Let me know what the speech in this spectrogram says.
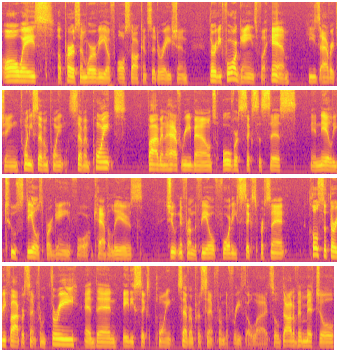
always a person worthy of all star consideration. 34 games for him. He's averaging 27.7 points, five and a half rebounds, over six assists, and nearly two steals per game for Cavaliers. Shooting it from the field 46%, close to 35% from three, and then 86.7% from the free throw line. So Donovan Mitchell,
